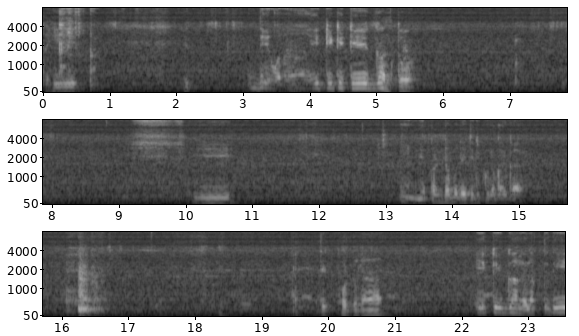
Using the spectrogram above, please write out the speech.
तर ही देवाला एक एक एक एक घालतो ही हम्म, डबल येते ती फुलं काय काय? प्रत्येक फोटोला एक एक घालायला लागते ती.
